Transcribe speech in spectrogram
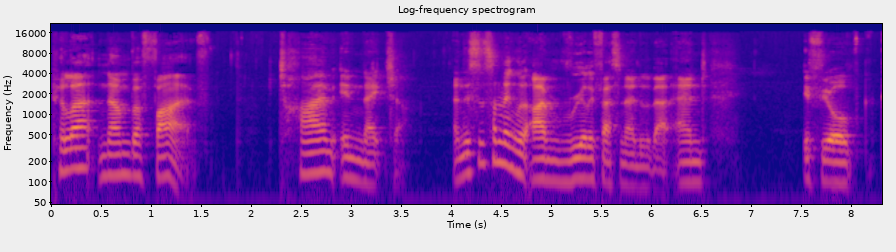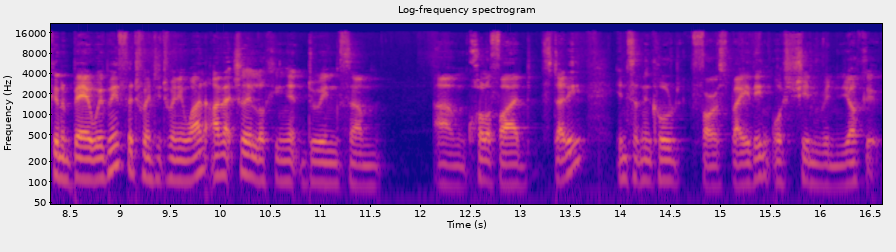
pillar number five time in nature. And this is something that I'm really fascinated about. And if you're going to bear with me for 2021, I'm actually looking at doing some um, qualified study in something called forest bathing or Shinrin Yoku.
